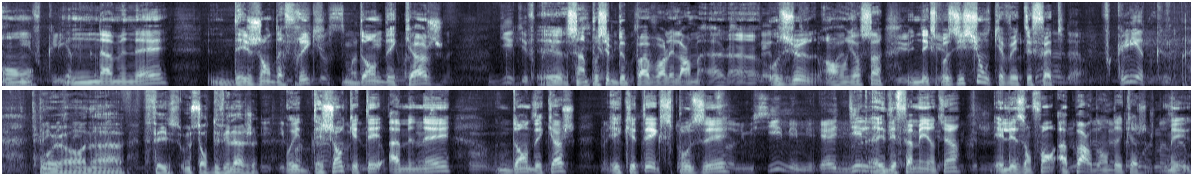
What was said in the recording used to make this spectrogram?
on amenait des gens d'Afrique dans des cages c'est impossible de ne pas avoir les larmes euh, aux yeux en regardant ça. Une exposition qui avait été faite. Oui, on a fait une sorte de village. Oui, des gens qui étaient amenés dans des cages et qui étaient exposés, et des familles entières, et les enfants à part dans des cages. Mais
